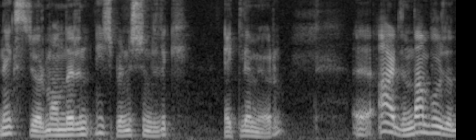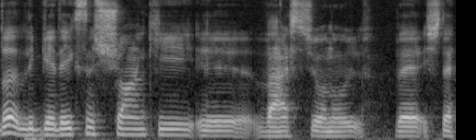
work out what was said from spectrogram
Next diyorum. Onların hiçbirini şimdilik eklemiyorum. E, ardından burada da libgdx'in şu anki e, versiyonu ve işte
